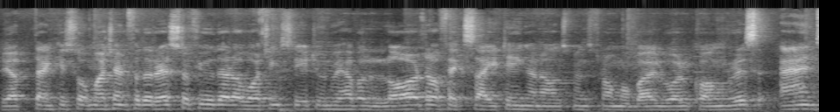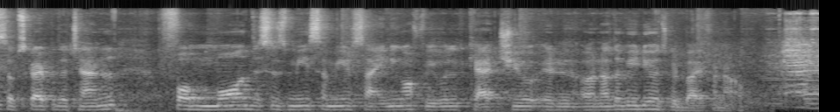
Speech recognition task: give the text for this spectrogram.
Yep. Thank you so much. And for the rest of you that are watching, stay tuned. We have a lot of exciting announcements from Mobile World Congress, and subscribe to the channel for more. This is me, Samir, signing off. We will catch you in another video. It's goodbye for now.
